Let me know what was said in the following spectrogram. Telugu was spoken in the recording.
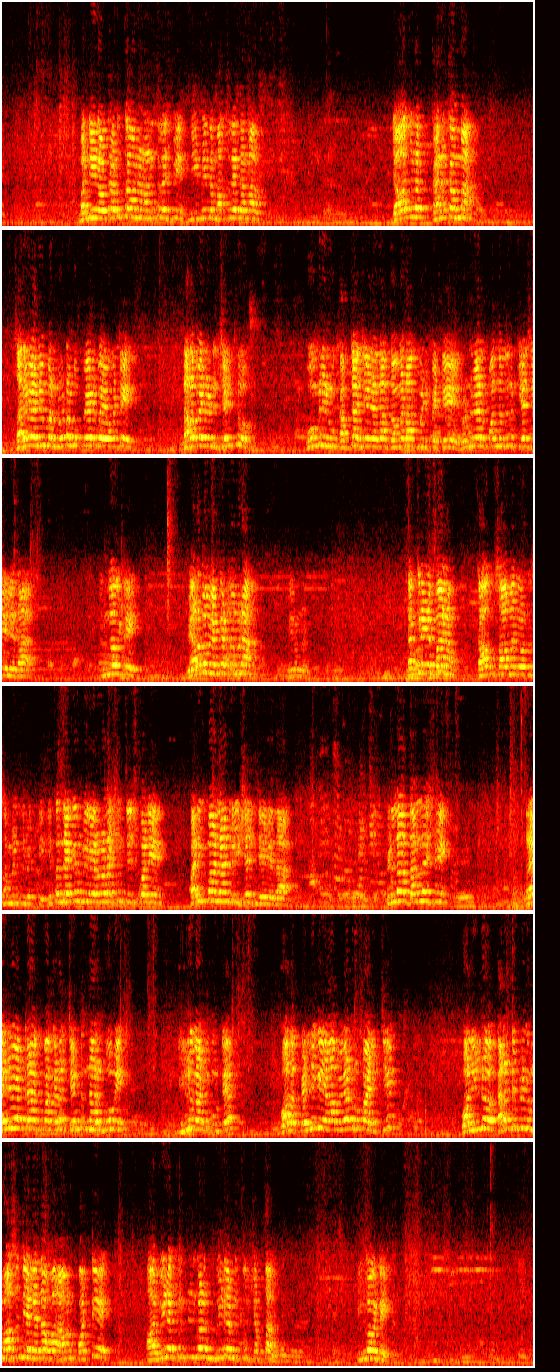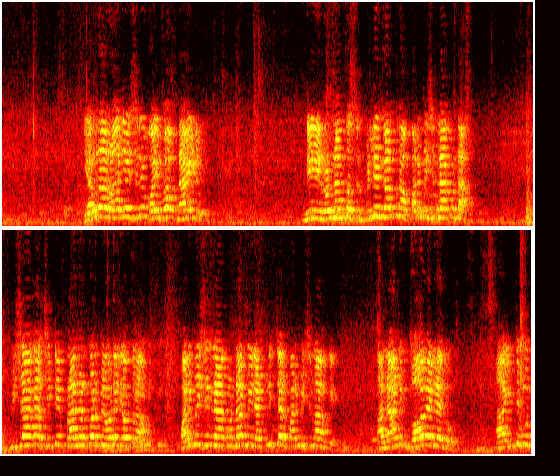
మరి నేను ఒకటి అడుగుతా ఉన్నాను అనంతలక్ష్మి నీ మీద మచ్చలేదన్నారు జాజుల కనకమ్మ సర్వే నెంబర్ నూట ముప్పై ఏడు బై ఒకటి. నలభై రెండు సెంట్లు భూమిని నువ్వు కబ్జా చేయలేదా? దొంగ డాక్యుమెంట్ పెట్టి. రెండు వేల పంతొమ్మిదిలో కేసు చేయలేదా? ఇంకొకటి వెలమ వెంకటరమణ. మీరున్నాడు దక్కరేపాలెం కాపు సామాజిక వర్గం సంబంధించిన వ్యక్తి. ఇతని దగ్గర మీరు ఇరవై లక్షలు తీసుకొని పనికిమాలని రిజిస్ట్రేషన్ చేయలేదా? పిల్ల ధనలక్ష్మి రైల్వే ట్రాక్ పక్కన చెంటున్నర భూమి. ఇల్లు కట్టుకుంటే వాళ్ళ పెళ్ళికి యాభై వేల రూపాయలు ఇచ్చి వాళ్ళ ఇల్లు కరెంటు బిల్లు మోసం చేయలేదా? ఆమెను కొట్టి ఆ వీడియో క్లిప్పింగ్ కూడా మీడియా మిత్రులు చెప్తాను ఇంకొకటి. ఎర్ర రాజేశ్వరి వైఫ్ ఆఫ్ నాయుడు. నీ రెండు అంతస్తులు బిల్డింగ్ కడుతున్నా పర్మిషన్ లేకుండా. విశాఖ సిటీ ప్లానర్ కూడా మేము ఒకటే చెప్తున్నాం పర్మిషన్ లేకుండా మీరు ఎట్లా ఇచ్చారు పర్మిషన్ ఆమెకి ఆ ల్యాండ్కి దోవే లేదు.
